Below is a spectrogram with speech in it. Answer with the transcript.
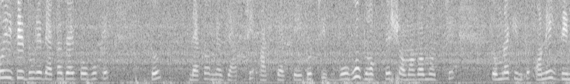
ওই যে দূরে দেখা যায় প্রভুকে, তো দেখো আমরা যাচ্ছি, আস্তে আস্তে এগোচ্ছি। বহু ভক্তের সমাগম হচ্ছে। তোমরা কিন্তু অনেক দিন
